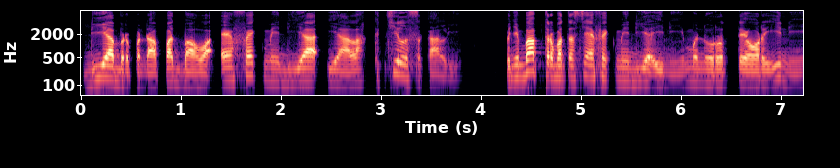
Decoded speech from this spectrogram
dia berpendapat bahwa efek media ialah kecil sekali. Penyebab terbatasnya efek media ini, menurut teori ini,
